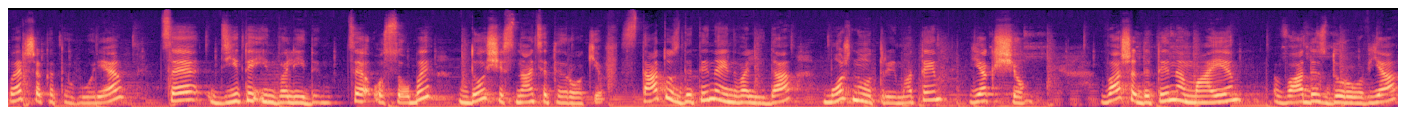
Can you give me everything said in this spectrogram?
Перша категорія це діти-інваліди. Це особи до 16 років. Статус дитина-інваліда можна отримати, якщо ваша дитина має вади здоров'я,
